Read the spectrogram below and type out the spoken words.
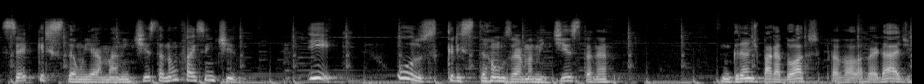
Ser cristão e armamentista não faz sentido. E os cristãos armamentistas, né? Um grande paradoxo, para falar a verdade,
